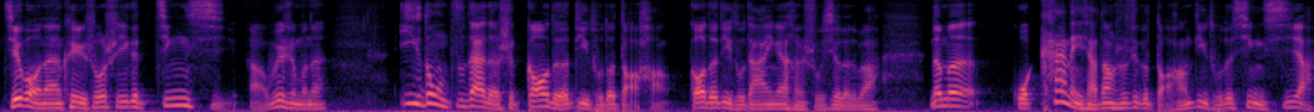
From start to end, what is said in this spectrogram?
结果呢可以说是一个惊喜啊！为什么呢？逸动自带的是高德地图的导航，高德地图大家应该很熟悉了，对吧？那么我看了一下当时这个导航地图的信息啊，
